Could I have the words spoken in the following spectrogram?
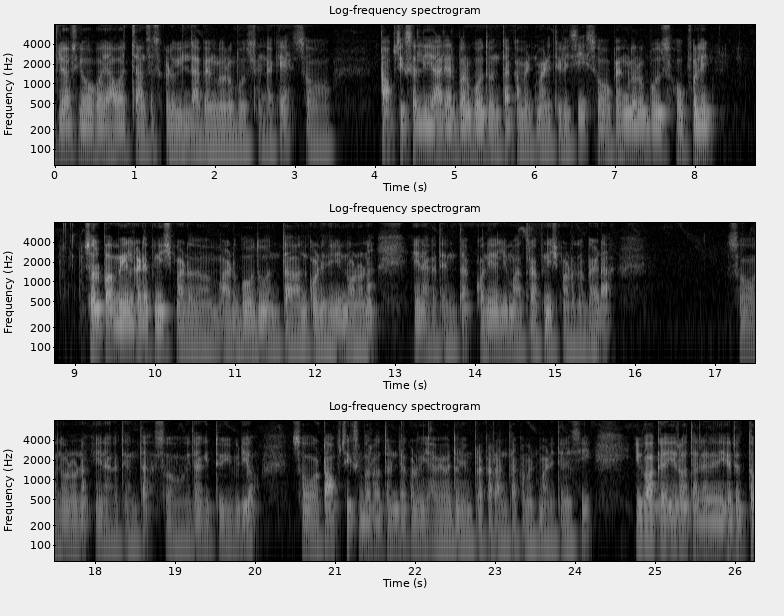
ಪ್ಲೇ ಆಫ್ಸ್ಗೆ ಹೋಗೋ ಯಾವ ಚಾನ್ಸಸ್ಗಳು ಇಲ್ಲ ಬೆಂಗಳೂರು ಬುಲ್ಸ್ ತಂಡಕ್ಕೆ. ಸೊ ಟಾಪ್ ಸಿಕ್ಸಲ್ಲಿ ಯಾರ್ಯಾರು ಬರ್ಬೋದು ಅಂತ ಕಮೆಂಟ್ ಮಾಡಿ ತಿಳಿಸಿ. ಸೊ ಬೆಂಗಳೂರು ಬುಲ್ಸ್ ಹೋಪ್ಫುಲಿ ಸ್ವಲ್ಪ ಮೇಲ್ಗಡೆ ಫಿನಿಷ್ ಮಾಡೋ ಮಾಡ್ಬೋದು ಅಂತ ಅಂದ್ಕೊಂಡಿದ್ದೀನಿ ನೋಡೋಣ ಏನಾಗುತ್ತೆ ಅಂತ. ಕೊನೆಯಲ್ಲಿ ಮಾತ್ರ ಫಿನಿಷ್ ಮಾಡೋದು ಬೇಡ. ಸೊ ನೋಡೋಣ ಏನಾಗುತ್ತೆ ಅಂತ. ಸೊ ಇದಾಗಿತ್ತು ಈ ವಿಡಿಯೋ ಸೊ ಟಾಪ್ ಸಿಕ್ಸ್ ಬರೋ ತಂಡಗಳು ಯಾವ್ಯಾವುದು ನಿಮ್ಮ ಪ್ರಕಾರ ಅಂತ ಕಮೆಂಟ್ ಮಾಡಿ ತಿಳಿಸಿ. ಇವಾಗ ಇರೋ ಥರ ಇರುತ್ತೋ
